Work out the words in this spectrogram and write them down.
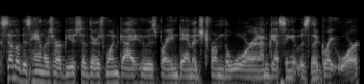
some of his handlers are abusive. There's one guy who is brain damaged from the war, and I'm guessing it was the Great War.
